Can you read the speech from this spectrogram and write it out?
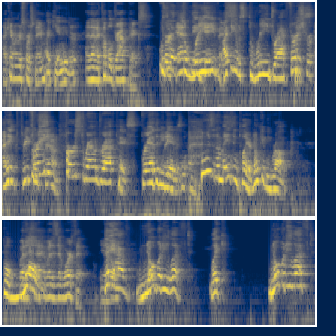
I can't remember his first name. I can't either. And then a couple draft picks Was for it Anthony three? Davis. I think it was three draft first. picks. I think three first three round. first round draft picks for Anthony Davis, who is an amazing player. Don't get me wrong, but, But whoa, is, that, but is it worth it? You they know? have nobody left. Like nobody left.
